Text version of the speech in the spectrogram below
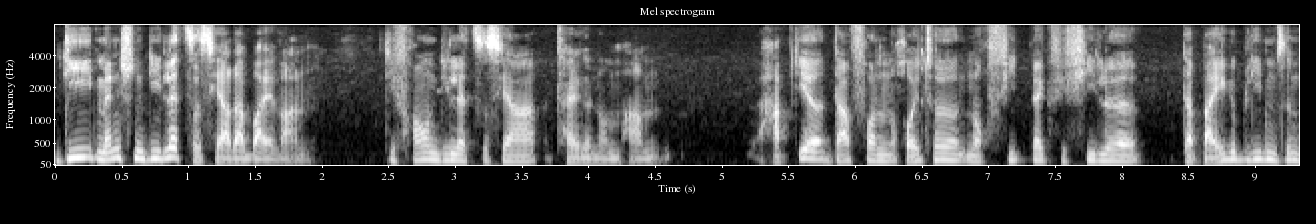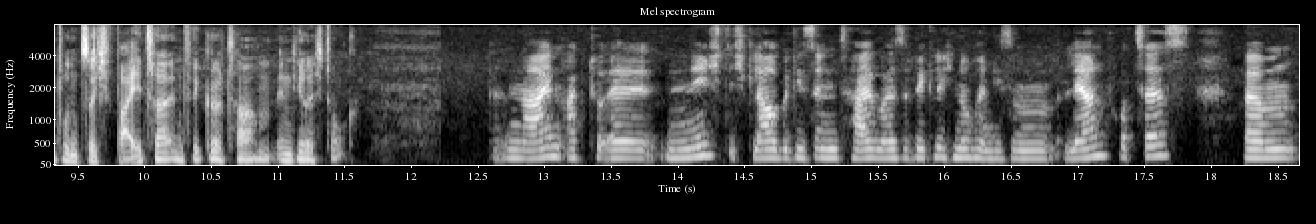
die Menschen, die letztes Jahr dabei waren, die Frauen, die letztes Jahr teilgenommen haben. Habt ihr davon heute noch Feedback, wie viele dabei geblieben sind und sich weiterentwickelt haben in die Richtung? Nein, aktuell nicht. Ich glaube, die sind teilweise wirklich noch in diesem Lernprozess. Ähm,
